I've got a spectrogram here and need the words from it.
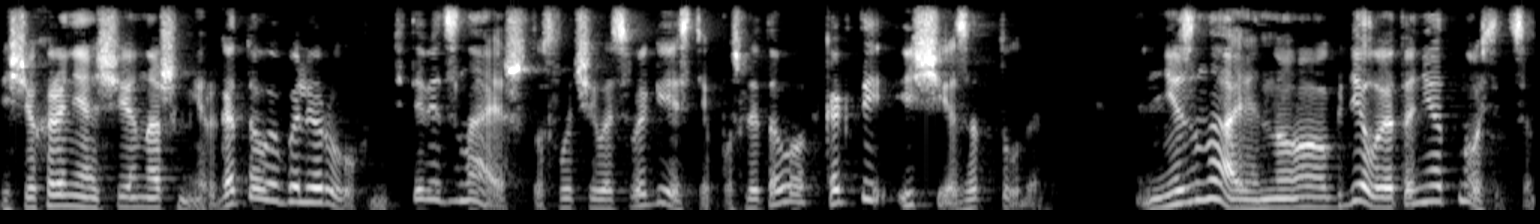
еще хранящие наш мир, готовы были рухнуть. Ты ведь знаешь, что случилось в Эгесте после того, как ты исчез оттуда. Не знаю, но к делу это не относится.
